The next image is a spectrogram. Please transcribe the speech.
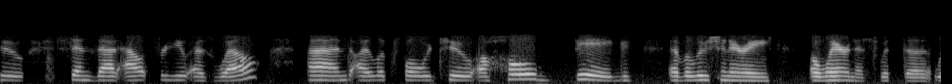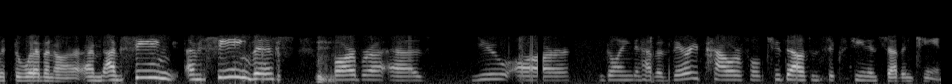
to send that out for you as well. And I look forward to a whole big evolutionary awareness with the with the webinar. I'm I'm seeing I'm seeing this. Barbara, as you are going to have a very powerful 2016 and 17.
